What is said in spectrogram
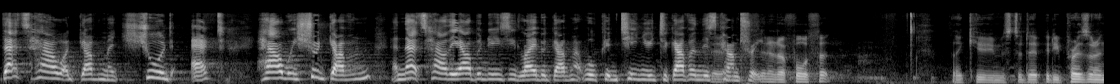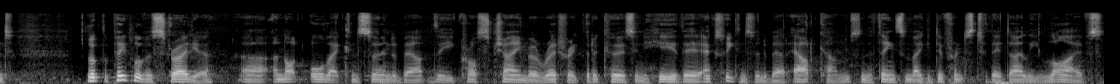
That's how a government should act, how we should govern, and that's how the Albanese Labor government will continue to govern this country. Senator Fawcett. Thank you, Mr Deputy President. Look, the people of Australia uh, are not all that concerned about the cross-chamber rhetoric that occurs in here. They're actually concerned about outcomes and the things that make a difference to their daily lives.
